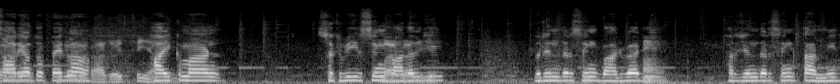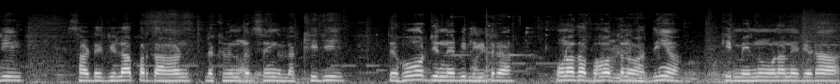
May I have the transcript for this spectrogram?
ਸਾਰਿਆਂ ਤੋਂ ਪਹਿਲਾਂ ਹਾਈ ਕਮਾਂਡ ਸੁਖਬੀਰ ਸਿੰਘ ਬਾਦਲ ਜੀ। ਵਰਿੰਦਰ ਸਿੰਘ ਬਾਜਵਾ ਜੀ ਹਰਜਿੰਦਰ ਸਿੰਘ ਧਾਮੀ ਜੀ ਸਾਡੇ ਜ਼ਿਲ੍ਹਾ ਪ੍ਰਧਾਨ ਲਖਵਿੰਦਰ ਸਿੰਘ ਲੱਖੀ ਜੀ ਤੇ ਹੋਰ ਜਿੰਨੇ ਵੀ ਲੀਡਰ ਆ ਉਹਨਾਂ ਦਾ ਬਹੁਤ ਧੰਨਵਾਦੀ ਆ ਕਿ ਮੈਨੂੰ ਉਹਨਾਂ ਨੇ ਜਿਹੜਾ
